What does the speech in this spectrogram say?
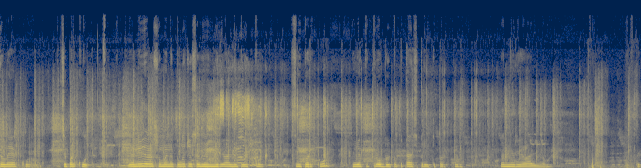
Подалеко. Це паркур. Я не вірю, що в мене вийде нереально пройти цей паркур. Ну, я попробую, попитаюсь пройти паркур. На нереально. Так,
